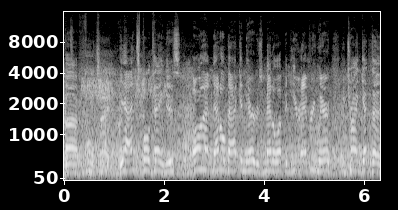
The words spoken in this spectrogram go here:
Uh, full tang. Yeah, it's full tang. There's all that metal back in there. There's metal up in here everywhere. You try and get the,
